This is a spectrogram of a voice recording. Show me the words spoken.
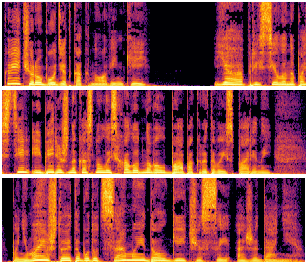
«К вечеру будет как новенький». Я присела на постель и бережно коснулась холодного лба, покрытого испариной, понимая, что это будут самые долгие часы ожидания.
